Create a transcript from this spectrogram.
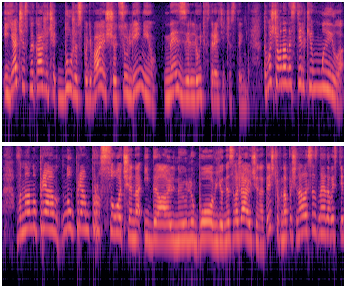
І я, чесно кажучи, дуже сподіваюся, що цю лінію не зіллють в третій частині. Тому що вона настільки мила, вона ну прям, ну прям просочена ідеальною любов'ю, незважаючи на те, що вона починалася з ненависті.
